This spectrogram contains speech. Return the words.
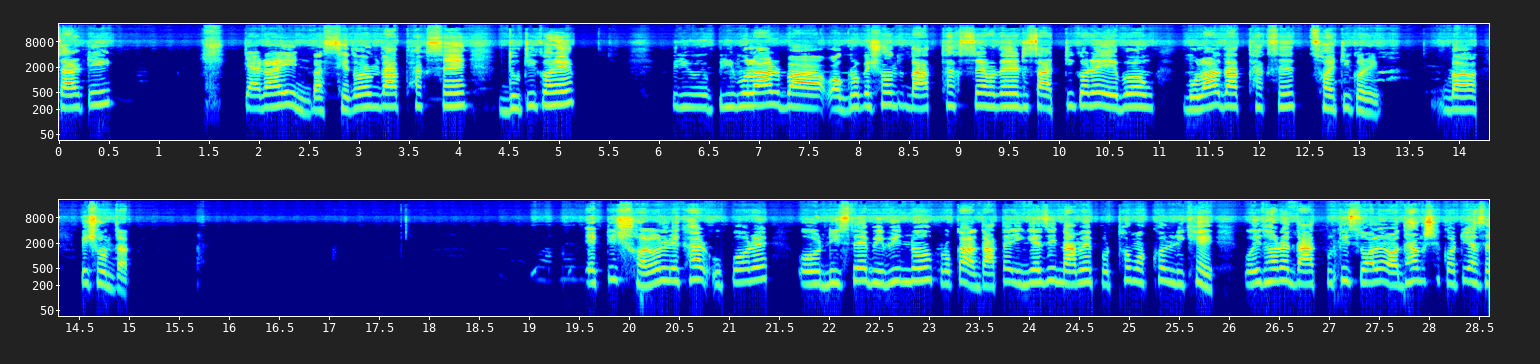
চারটি ক্যানাইন বা ছেদন দাঁত থাকছে দুটি করে। প্রিমোলার বা অগ্রপেশন দাঁত থাকছে আমাদের চারটি করে এবং মোলার দাঁত থাকছে ছয়টি করে বা পেশন দাঁত। একটি সরল রেখার উপরে ও নিচে বিভিন্ন প্রকার দাঁতের ইংরেজি নামে প্রথম অক্ষর লিখে ওই ধরনের দাঁত প্রতি সোয়ালের অর্ধাংশে কটি আছে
